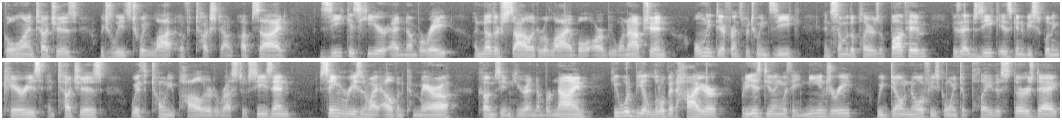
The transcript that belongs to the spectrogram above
goal line touches, which leads to a lot of touchdown upside. Zeke is here at number eight, another solid, reliable RB1 option. Only difference between Zeke and some of the players above him is that Zeke is going to be splitting carries and touches with Tony Pollard the rest of season. Same reason why Alvin Kamara comes in here at number nine. He would be a little bit higher, but he is dealing with a knee injury. We don't know if he's going to play this Thursday,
